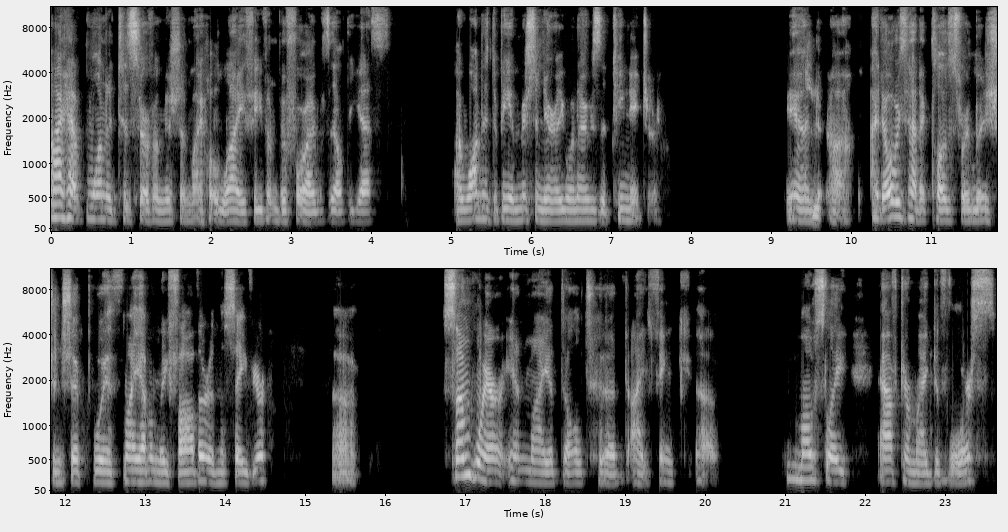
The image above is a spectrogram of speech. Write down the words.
I have wanted to serve a mission my whole life, even before I was LDS. I wanted to be a missionary when I was a teenager. And uh, I'd always had a close relationship with my Heavenly Father and the Savior. Uh, somewhere in my adulthood, I think uh, mostly after my divorce,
